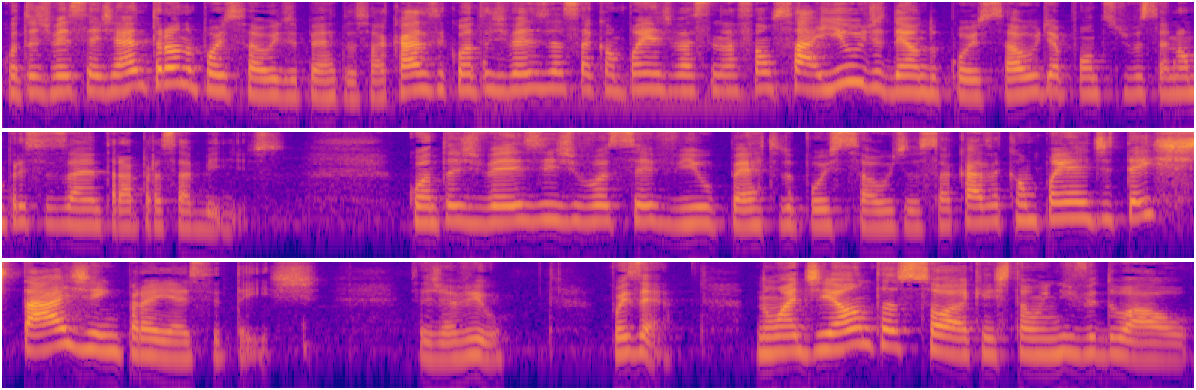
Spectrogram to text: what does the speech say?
Quantas vezes você já entrou no posto de saúde perto da sua casa e quantas vezes essa campanha de vacinação saiu de dentro do posto de saúde a ponto de você não precisar entrar para saber disso? Quantas vezes você viu perto do posto de saúde da sua casa campanha de testagem para ISTs? Você já viu? Pois é, não adianta só a questão individual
